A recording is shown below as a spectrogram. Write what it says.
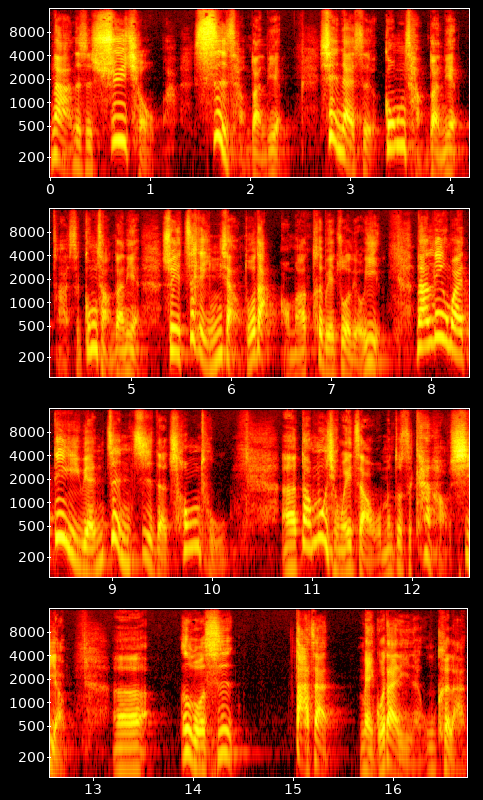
那那是需求啊。市场断裂，现在是工厂断裂啊，是工厂断裂，所以这个影响多大，我们要特别做留意。那另外地缘政治的冲突，呃，到目前为止啊，我们都是看好戏啊。呃，俄罗斯大战美国代理人乌克兰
